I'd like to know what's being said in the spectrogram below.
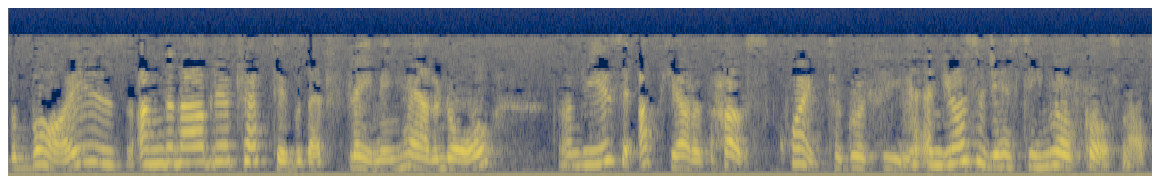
The boy is undeniably attractive with that flaming hair and all, and he is up here at the house quite a good deal. And you're suggesting... No, of course not.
